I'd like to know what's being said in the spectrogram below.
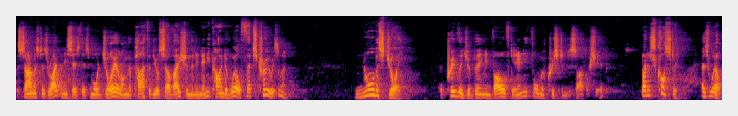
The psalmist is right when he says there's more joy along the path of your salvation than in any kind of wealth. That's true, isn't it? Enormous joy, the privilege of being involved in any form of Christian discipleship, but it's costly as well.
